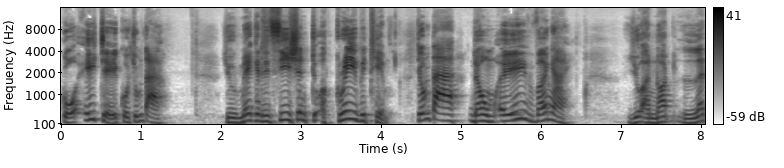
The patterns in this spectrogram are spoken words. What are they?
của ý chỉ của chúng ta. You make a decision to agree with him. Chúng ta đồng ý với Ngài. You are not led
